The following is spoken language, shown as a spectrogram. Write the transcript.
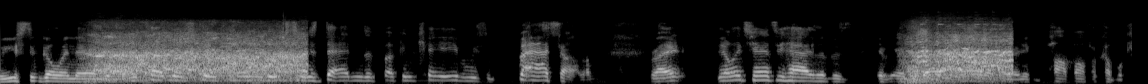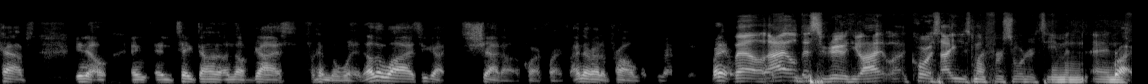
We used to go in there and be like, "What's up, your scared Commander Luke? See his dad in the fucking cave," and we used to bash on him. Right. The only chance he has if his if, if his dad was out there and he can pop off a couple caps, you know, and and take down enough guys for him to win. Otherwise, he got shat on. Quite frankly, I never had a problem with. But anyway, Well, I'll disagree with you. I, of course, I used my first order team, and and right,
